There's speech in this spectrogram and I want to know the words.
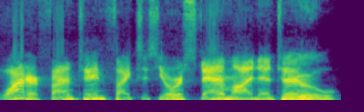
Water fountain fixes your stamina too.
